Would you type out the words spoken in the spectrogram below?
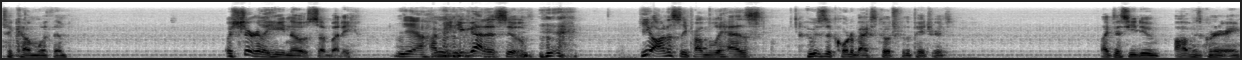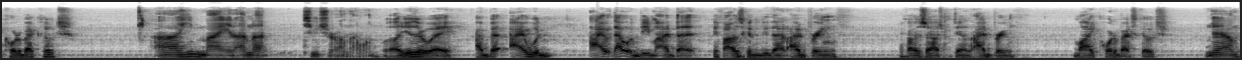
to come with him. Well, surely he knows somebody. Yeah. I mean, you gotta assume. He honestly probably has. Who's the quarterbacks coach for the Patriots? Like, does he do offense coordinator and quarterback coach? uh, he might. I'm not too sure on that one. Well, either way, I bet I would. I that would be my bet if I was going to do that. I'd bring, if I was Josh McDaniels, I'd bring my quarterbacks coach. Yeah.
